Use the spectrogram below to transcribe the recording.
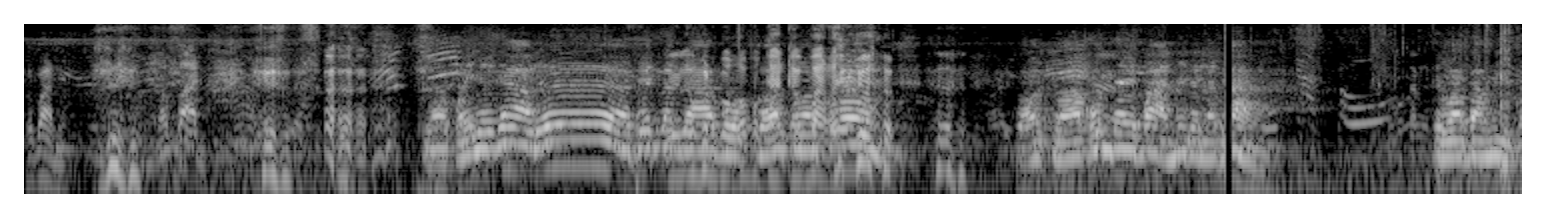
กลับบ้านกลับบ้านอย่าไปยาวๆเด้อเพชรระดาบอกสอนสอนสอนคนไทยบ้านนี่กันละบ้างแต่ว่าบางนี่ไป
